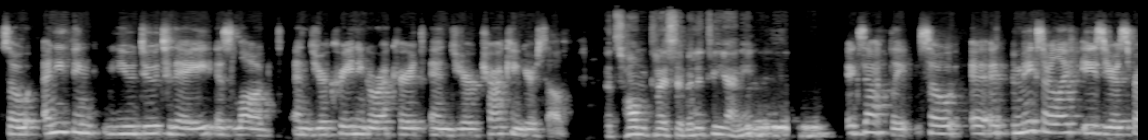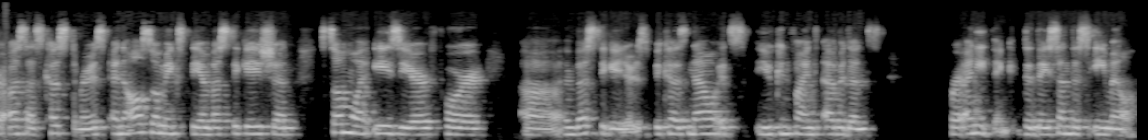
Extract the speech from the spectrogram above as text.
So anything you do today is logged and you're creating a record and you're tracking yourself It's home traceability يعني Exactly. So it, it makes our life easier for us as customers and also makes the investigation somewhat easier for uh, investigators because now it's you can find evidence for anything. Did they send this email?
